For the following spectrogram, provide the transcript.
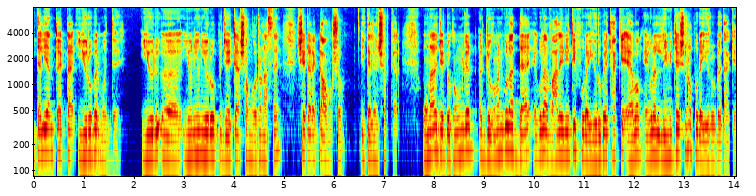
ইতালিয়ান তো একটা ইউরোপের মধ্যে। ইউরো ইউনিয়ন ইউরোপ যেটা সংগঠন আছে, সেটার একটা অংশ ইতালিয়ান সরকার। ওনারা যে ডকুমেন্ট ডকুমেন্টগুলো দেয় এগুলোর ভ্যালিডিটি পুরো ইউরোপে থাকে এবং এগুলোর লিমিটেশনও পুরো ইউরোপে থাকে।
